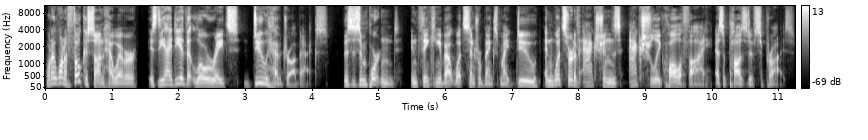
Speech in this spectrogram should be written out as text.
What I want to focus on, however, is the idea that lower rates do have drawbacks. This is important in thinking about what central banks might do and what sort of actions actually qualify as a positive surprise.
